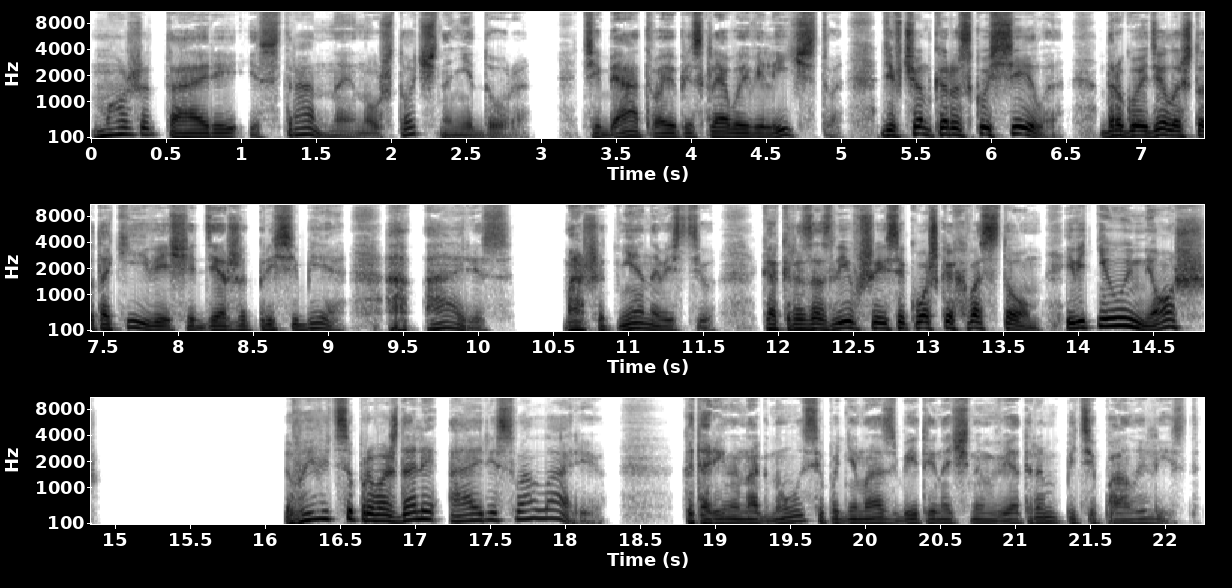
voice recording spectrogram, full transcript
«Может, Айри и странная, но уж точно не дура. Тебя, твое песклявое величество, девчонка раскусила. Другое дело, что такие вещи держат при себе. А Айрис машет ненавистью, как разозлившаяся кошка хвостом, и ведь не уймешь». Вы ведь сопровождали Айрис в Аларию. Катарина нагнулась и подняла сбитый ночным ветром пятипалый лист.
